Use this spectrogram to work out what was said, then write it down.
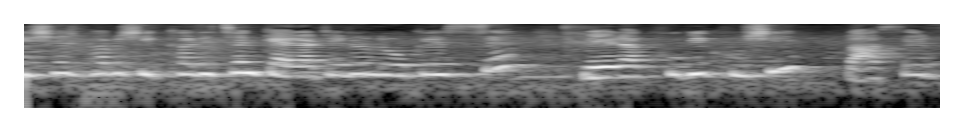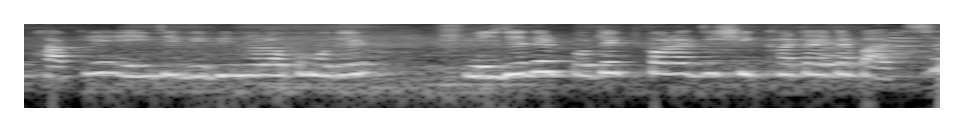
বিশেষভাবে শিক্ষা দিচ্ছেন ক্যারাটেরও লোক এসছে মেয়েরা খুবই খুশি ক্লাসের ফাঁকে এই যে বিভিন্ন রকম ওদের নিজেদের প্রোটেক্ট করার যে শিক্ষাটা এটা পাচ্ছে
